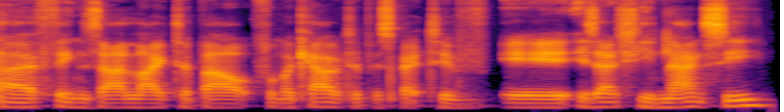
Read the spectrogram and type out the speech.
uh, things that I liked about from a character perspective is, is actually Nancy,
